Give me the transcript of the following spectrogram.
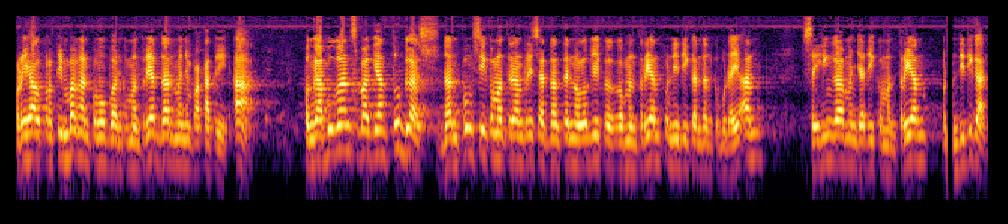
perihal pertimbangan pengubahan kementerian dan menyepakati A. Penggabungan sebagian tugas dan fungsi Kementerian Riset dan Teknologi ke Kementerian Pendidikan dan Kebudayaan sehingga menjadi Kementerian Pendidikan,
